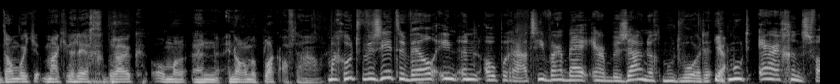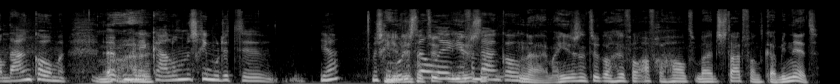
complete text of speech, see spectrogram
dan word je, maak je wel erg gebruik om er een enorme plak af te halen. Maar goed, we zitten wel in een operatie waarbij er bezuinigd moet worden. Ja. Het moet ergens vandaan komen. Maar, meneer Kalom, misschien moet het... ja? Misschien moet het wel hier, hier vandaan komen. Nee, maar hier is natuurlijk al heel veel afgehaald bij de start van het kabinet.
